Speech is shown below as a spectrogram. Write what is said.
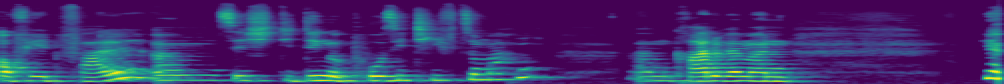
auf jeden Fall, ähm, sich die Dinge positiv zu machen. Ähm, gerade wenn man, ja,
